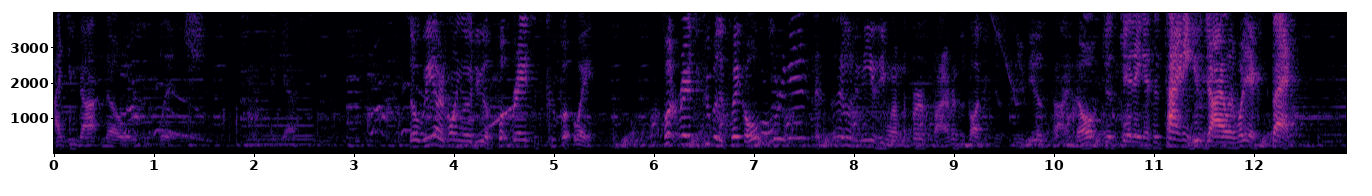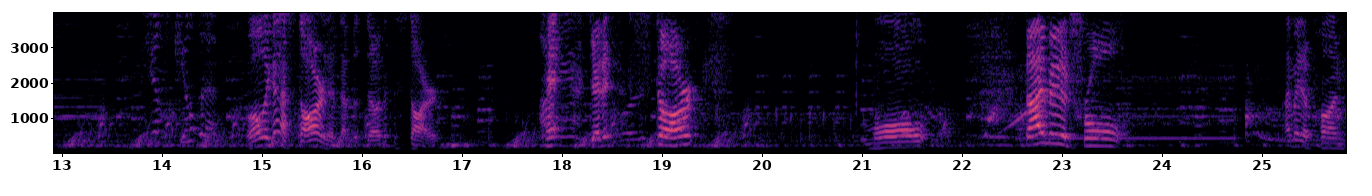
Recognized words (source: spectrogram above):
I do not know. It is a glitch. I guess. So we are going to do a foot race with Koopa. Wait. Foot race with Koopa the Quick over again? It was an easy one the first time. This is probably just as easy this time. No, just kidding. It's his tiny, huge island. What do you expect? You just killed him. Well, we got a star in this episode. It's a start. I Heh, am. Get it? Start. Lol. I made a troll. I made a pun.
